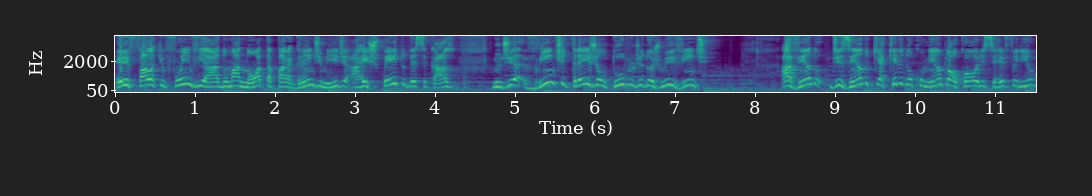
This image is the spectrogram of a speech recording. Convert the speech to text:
Ele fala que foi enviada uma nota para a grande mídia a respeito desse caso no dia 23 de outubro de 2020 havendo dizendo que aquele documento ao qual eles se referiam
